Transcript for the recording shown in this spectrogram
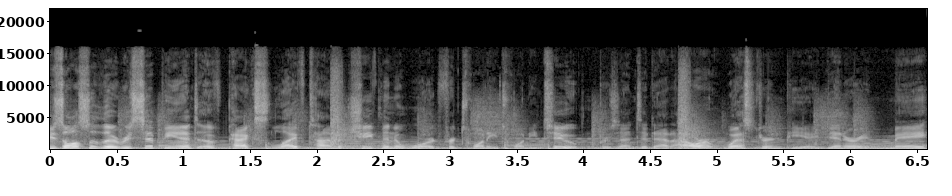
She's also the recipient of PEC's Lifetime Achievement Award for 2022, presented at our Western PA dinner in May,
